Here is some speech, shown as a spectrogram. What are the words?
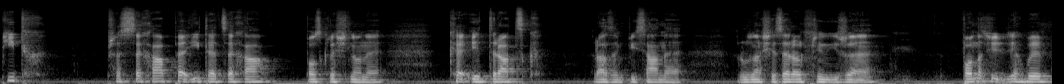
Pitch przez CH, P i T, CH podkreślone, K i Track razem pisane równa się 0, czyli że ponad jakby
